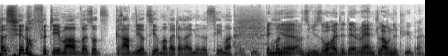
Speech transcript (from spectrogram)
was wir noch für Themen haben, weil sonst graben wir uns hier immer weiter rein in das Thema. Ich, ich bin Und, hier sowieso heute der Rant-Laune-Typ.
